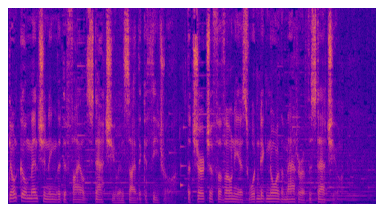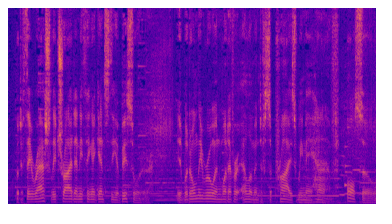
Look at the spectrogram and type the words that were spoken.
Don't go mentioning the defiled statue inside the cathedral. The Church of Favonius wouldn't ignore the matter of the statue. But if they rashly tried anything against the Abyss Order, it would only ruin whatever element of surprise we may have. Also,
